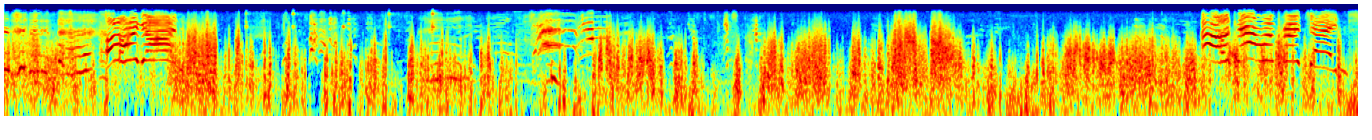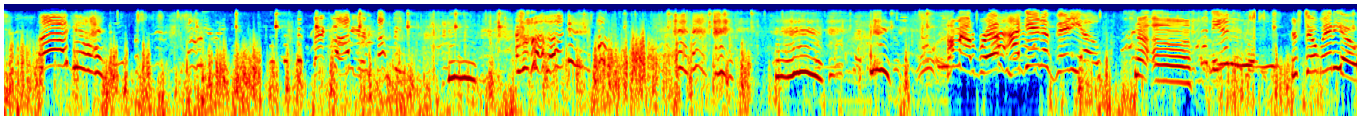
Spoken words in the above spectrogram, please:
oh my god! Oh, that was for change! Oh god! Back on here. Oh, I'm out of breath. I did a video. Nuh-uh. I did. You're still videoing.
